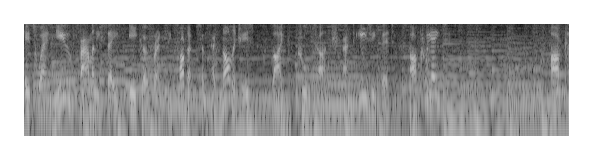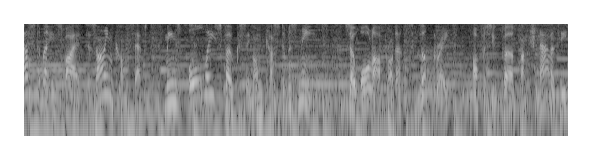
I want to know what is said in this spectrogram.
It's where new family-safe, eco-friendly products and technologies like Cool Touch and EasyFit are created our customer-inspired design concept means always focusing on customers' needs, so all our products look great, offer superb functionality,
